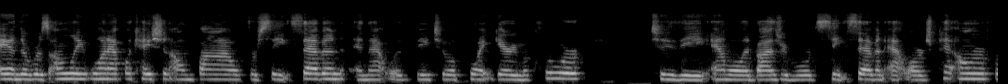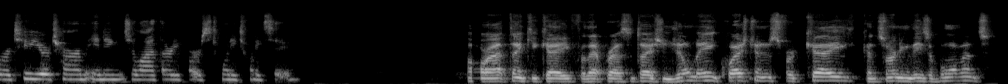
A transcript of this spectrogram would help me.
And there was only one application on file for seat seven, and that would be to appoint Gary McClure to the Animal Advisory Board, seat seven, at-large pet owner for a two-year term ending July 31st, 2022. All right, thank you, Kay, for that presentation. Gentlemen, any questions for Kay concerning these appointments?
